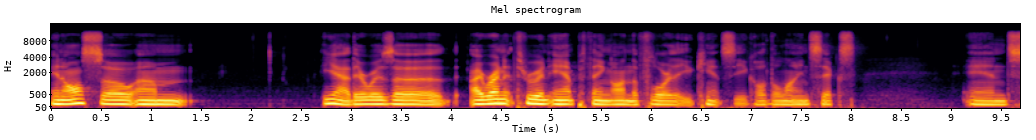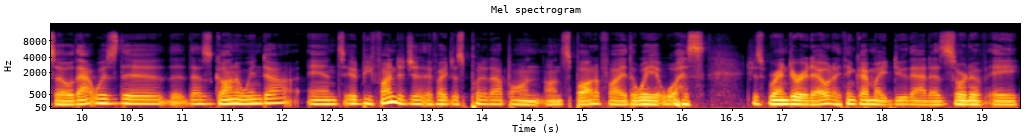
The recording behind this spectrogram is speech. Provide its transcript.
and also um yeah, there was a I run it through an amp thing on the floor that you can't see called the Line 6. And so that was the, the that's Gonawinda and it would be fun to just if I just put it up on on Spotify the way it was just render it out. I think I might do that as sort of a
